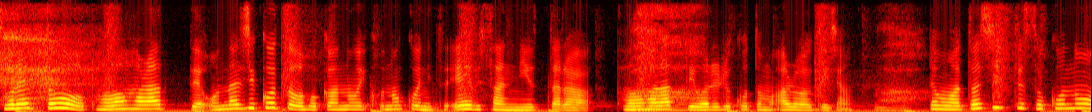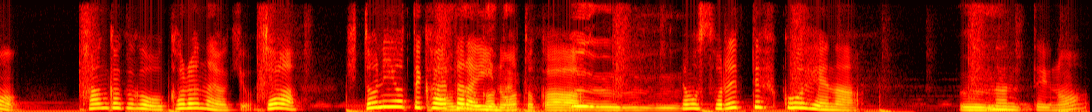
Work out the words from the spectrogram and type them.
それとパワハラって同じことを他のこの子にエイビさんに言ったらパワハラって言われることもあるわけじゃん。でも私ってそこの感覚がわからないわけよ。じゃあ人によって変えたらいいの？とか、うんうんうんうん。でもそれって不公平な、うん。なんていうの？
